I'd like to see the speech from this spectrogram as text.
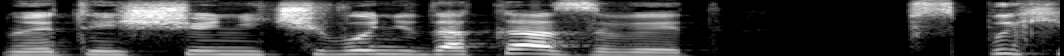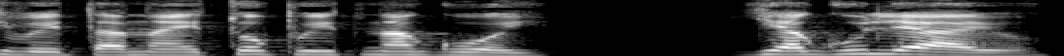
Но это еще ничего не доказывает. Вспыхивает она и топает ногой. «Я гуляю».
